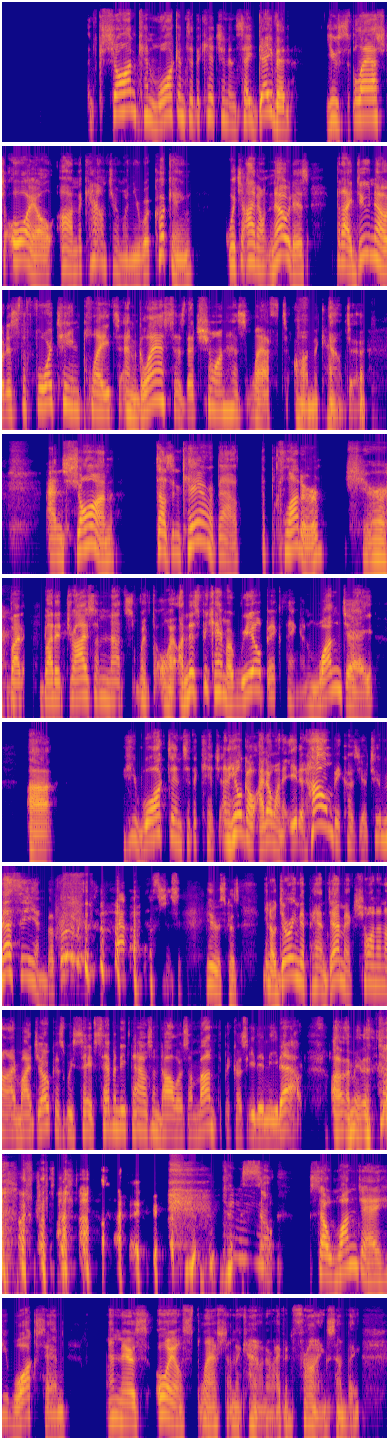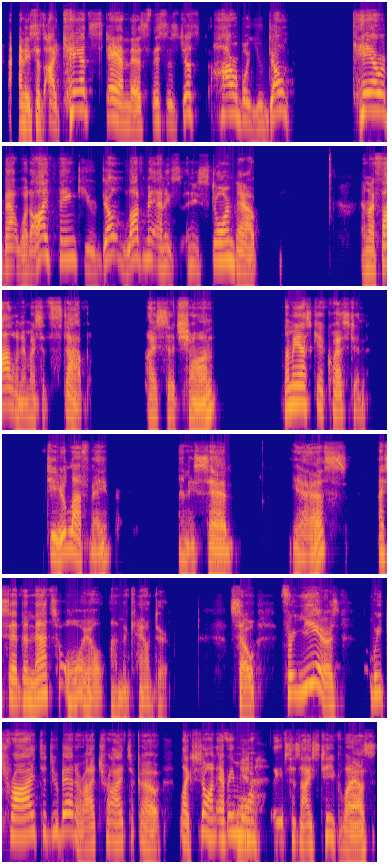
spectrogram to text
Sean can walk into the kitchen and say, David, you splashed oil on the counter when you were cooking, which I don't notice, but I do notice the 14 plates and glasses that Sean has left on the counter. And Sean doesn't care about the clutter. Sure. But but it drives him nuts with the oil. And this became a real big thing. And one day, uh, he walked into the kitchen and he'll go, I don't want to eat at home because you're too messy and huge because you know during the pandemic sean and i my joke is we saved $70000 a month because he didn't eat out. Uh, i mean so so one day he walks in and there's oil splashed on the counter. I've been frying something. And he says i can't stand this. This is just horrible. You don't care about what i think. You don't love me. And, he's, and he stormed out. And i followed him. I said stop I said, Sean, let me ask you a question. Do you love me? And he said, Yes. I said, Then that's oil on the counter. So for years, we tried to do better. I tried to go, like Sean, every morning yeah. leaves his iced tea glass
